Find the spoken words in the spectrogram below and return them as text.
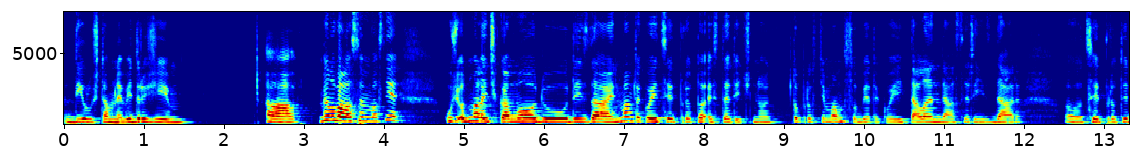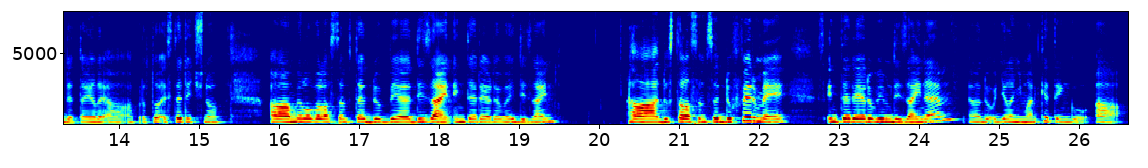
díl už tam nevydržím. A milovala jsem vlastně už od malička módu, design, mám takový cit pro to estetično, to prostě mám v sobě takový talent, dá se říct, dar, cit pro ty detaily a, a pro to estetično a milovala jsem v té době design, interiérový design a dostala jsem se do firmy s interiérovým designem do oddělení marketingu a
